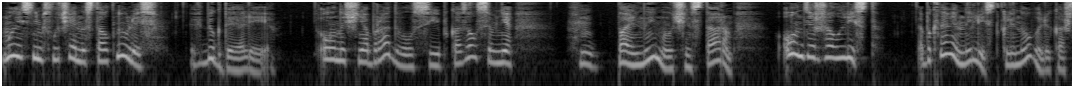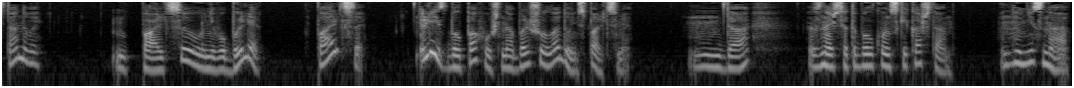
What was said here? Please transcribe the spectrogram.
мы с ним случайно столкнулись в Бюгде-аллее. Он очень обрадовался и показался мне хм, больным и очень старым. Он держал лист, обыкновенный лист, кленовый или каштановый. Пальцы у него были? Пальцы? Лист был похож на большую ладонь с пальцами. Да, значит, это был конский каштан. Ну, не знаю.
